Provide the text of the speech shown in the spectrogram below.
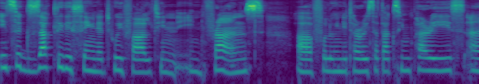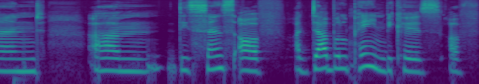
It's exactly the same that we felt in in France uh, following the terrorist attacks in Paris and um, this sense of a double pain because of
